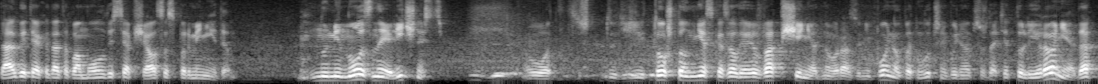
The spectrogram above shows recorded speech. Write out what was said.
Да, говорит, я когда-то по молодости общался с Парменидом. Нуминозная личность. Вот. И то, что он мне сказал, я вообще ни одного разу не понял, поэтому лучше не будем обсуждать. Это то ли ирония, да,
